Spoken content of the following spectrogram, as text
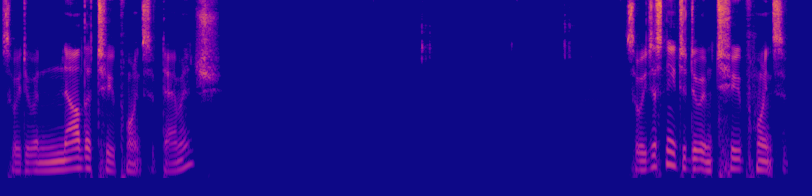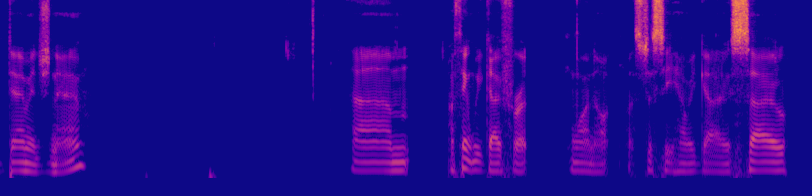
So we do another 2 points of damage. So we just need to do him 2 points of damage now. Um, I think we go for it. Why not? Let's just see how we go. So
